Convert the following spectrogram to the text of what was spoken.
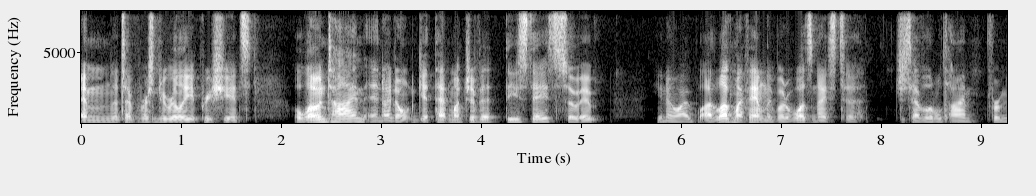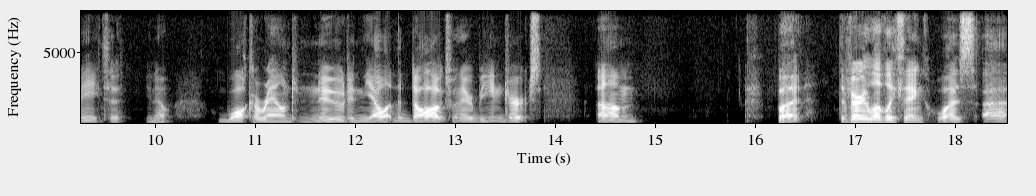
am the type of person who really appreciates alone time, and I don't get that much of it these days. So it, you know, I I love my family, but it was nice to just have a little time for me to you know walk around nude and yell at the dogs when they were being jerks. Um, but the very lovely thing was uh,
